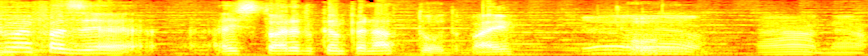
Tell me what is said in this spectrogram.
gente não vai fazer a história do campeonato todo, vai? Não, não, não. não.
